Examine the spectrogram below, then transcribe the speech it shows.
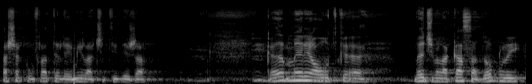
așa cum fratele Emil a citit deja, că mereu aud că mergem la casa Domnului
